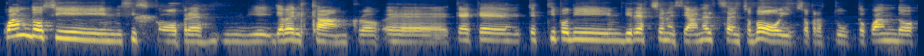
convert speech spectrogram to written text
quando si, si scopre di, di, avere il cancro, eh, che, che, che, tipo di, di, reazione si ha? Nel senso, voi soprattutto, quando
